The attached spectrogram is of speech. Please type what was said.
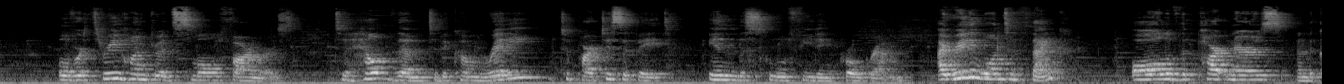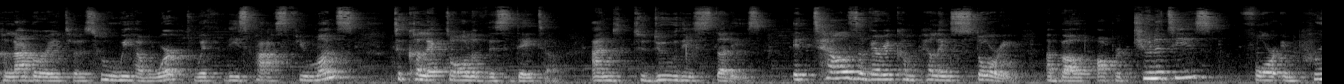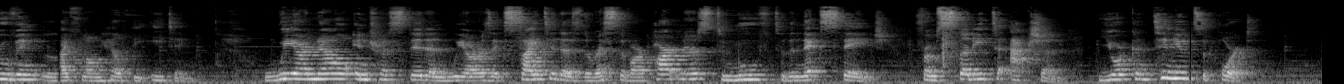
over 300 small farmers to help them to become ready to participate in the school feeding program. I really want to thank all of the partners and the collaborators who we have worked with these past few months to collect all of this data and to do these studies. It tells a very compelling story about opportunities for improving lifelong healthy eating. We are now interested and we are as excited as the rest of our partners to move to the next stage, from study to action. Your continued support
